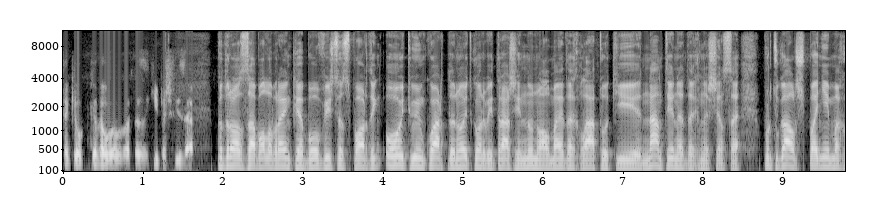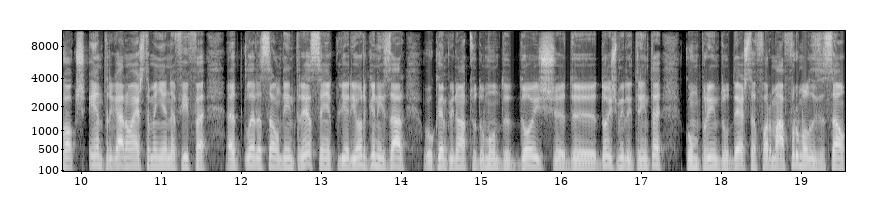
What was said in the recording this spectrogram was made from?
daquilo que cada uma das equipas fizer. Pedrosa, a bola branca, Boa Vista Sporting, 8 e um quarto da noite, com arbitragem Nuno Almeida, relato aqui na antena da Renascença. Portugal, Espanha e Marrocos entregaram esta manhã na FIFA a declaração de interesse em acolher e organizar o Campeonato do Mundo de 2030, cumprindo desta forma a formalização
